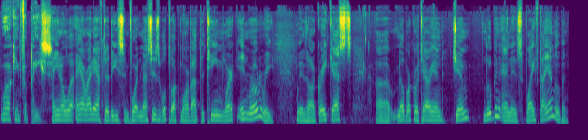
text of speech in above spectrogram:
working for peace. And you know what? eh, Right after these important messages, we'll talk more about the teamwork in Rotary with our great guests, uh, Millbrook Rotarian Jim Lubin and his wife Diane Lubin.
